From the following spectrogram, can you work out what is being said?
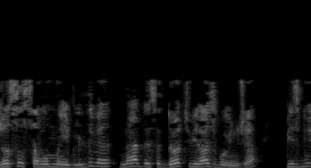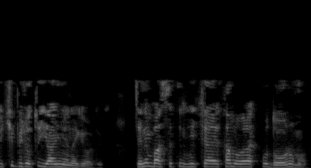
Russell savunmayı bildi ve neredeyse 4 viraj boyunca biz bu iki pilotu yan yana gördük. Senin bahsettiğin hikaye tam olarak bu doğru mu?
